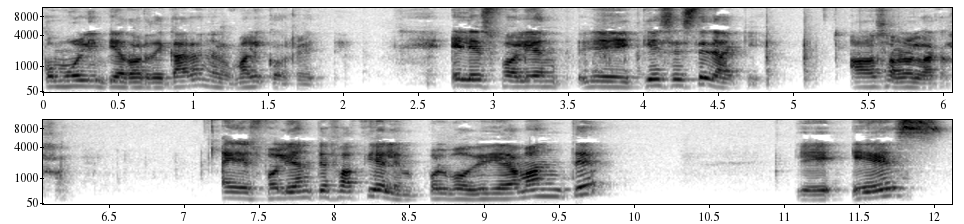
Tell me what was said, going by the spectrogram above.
como un limpiador de cara normal y corriente. El esfoliante, eh, que es este de aquí, ahora os abro la caja. El esfoliante facial en polvo de diamante, que es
